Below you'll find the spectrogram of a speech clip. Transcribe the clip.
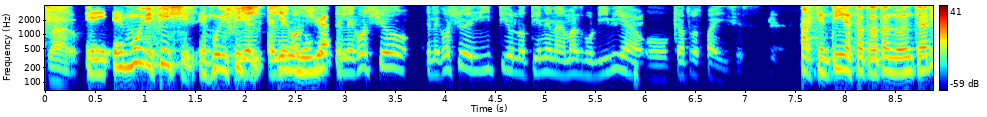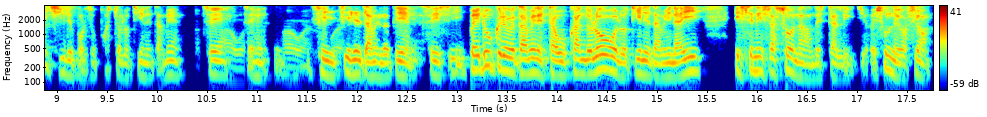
Claro. es muy difícil, es muy difícil. el, negocio, el, negocio, ¿El negocio de litio lo tiene nada más Bolivia o qué otros países? Argentina está tratando de entrar y Chile, por supuesto, lo tiene también. Sí, ah, sí, ah, sí Chile también lo tiene. Sí, sí. Perú creo que también está buscándolo, lo tiene también ahí. Es en esa zona donde está el litio. Es un negocio.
